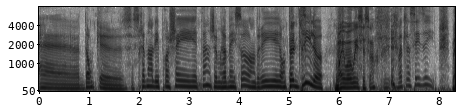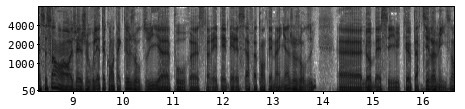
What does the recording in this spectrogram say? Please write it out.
Euh, donc, euh, ce serait dans les prochains temps. J'aimerais bien ça, André. On te le dit, là. Oui, oui, oui, c'est ça. Je vais te laisser dire. Ben c'est ça, on- je, je voulais te contacter aujourd'hui euh, pour euh, si tu aurais été intéressé à faire ton témoignage aujourd'hui. Euh, là, ben c'est que partie remise. On,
